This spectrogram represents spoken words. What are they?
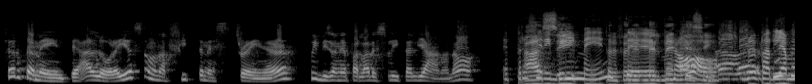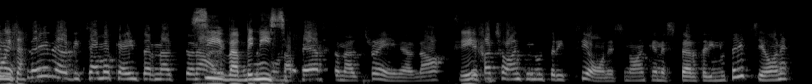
Certamente. Allora, io sono una fitness trainer, qui bisogna parlare solo italiano, no? Eh, Preferibilmente, preferibilmente però sì. Ah, noi parliamo italiano. trainer diciamo che è internazionale. Sì, va benissimo. Sono una personal trainer, no? Sì. E faccio anche nutrizione, sono anche un'esperta di nutrizione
